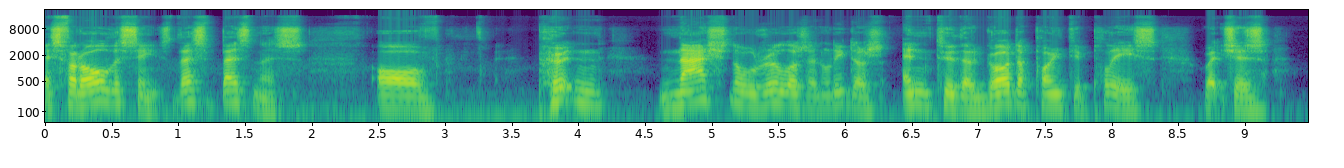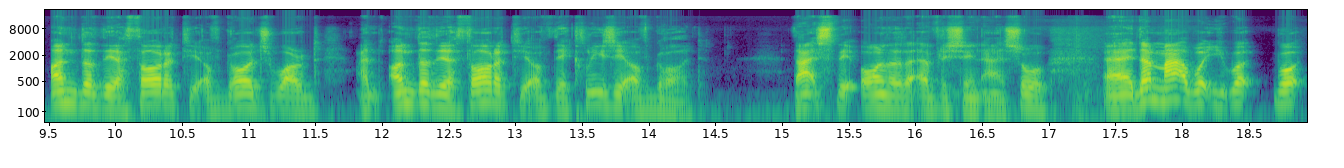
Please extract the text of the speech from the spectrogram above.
It's for all the saints. This business of putting national rulers and leaders into their God appointed place, which is under the authority of God's word and under the authority of the ecclesia of God. That's the honour that every saint has. So uh, it doesn't matter what you, what what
